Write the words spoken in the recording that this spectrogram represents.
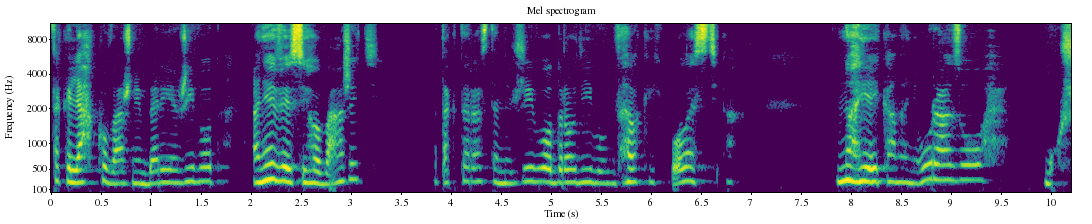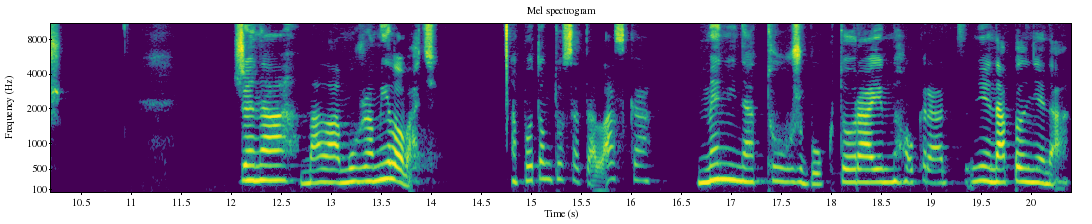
tak ľahko vážne berie život a nevie si ho vážiť. A tak teraz ten život rodí vo veľkých bolestiach. No jej kameň úrazu muž. Žena mala muža milovať. A potom to sa tá láska mení na túžbu, ktorá je mnohokrát nenaplnená.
